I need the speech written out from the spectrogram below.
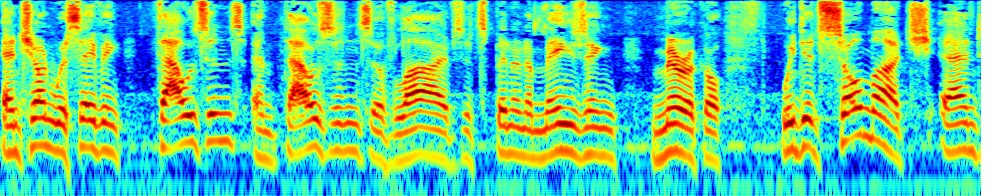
And Sean, we're saving thousands and thousands of lives. It's been an amazing miracle. We did so much, and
